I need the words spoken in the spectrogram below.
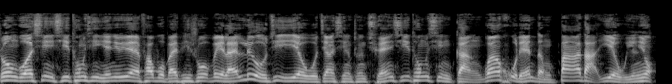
中国信息通信研究院发布白皮书，未来六 G 业务将形成全息通信、感官互联等八大业务应用。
